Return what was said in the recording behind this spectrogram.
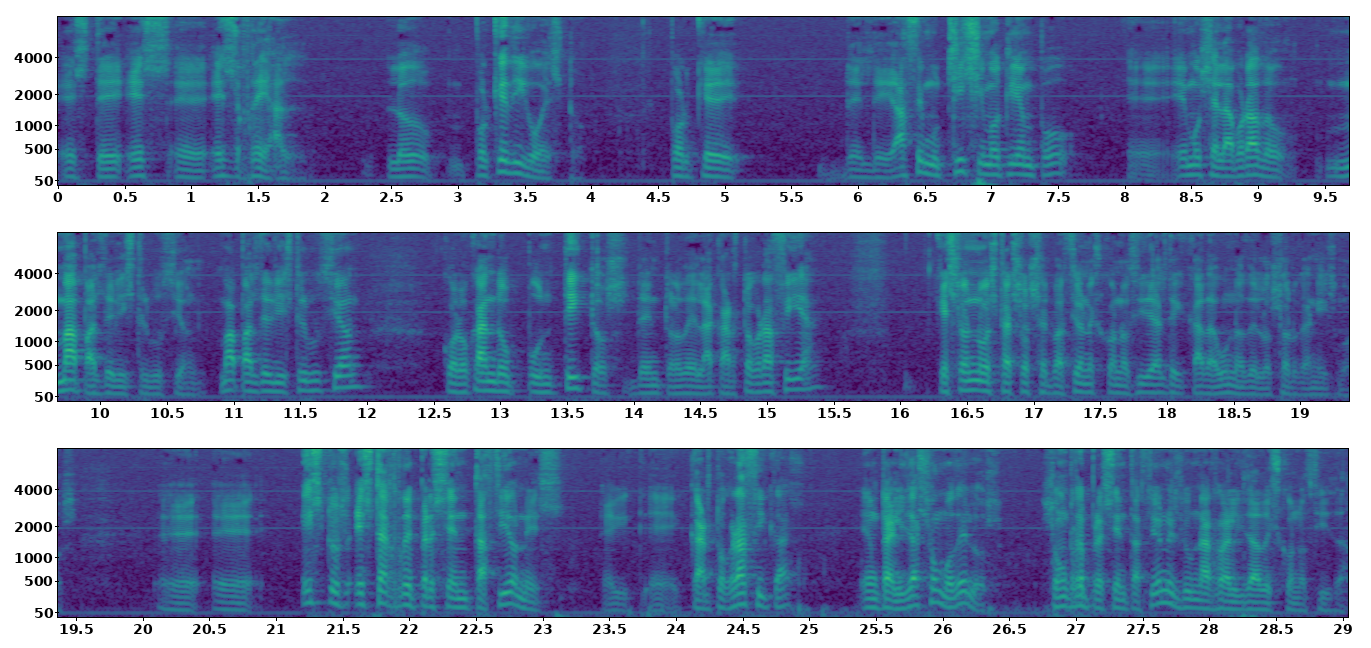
este, es, eh, es real, ¿Por qué digo esto? Porque desde hace muchísimo tiempo eh, hemos elaborado mapas de distribución, mapas de distribución colocando puntitos dentro de la cartografía, que son nuestras observaciones conocidas de cada uno de los organismos. Eh, eh, estas representaciones cartográficas en realidad son modelos, son representaciones de una realidad desconocida.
